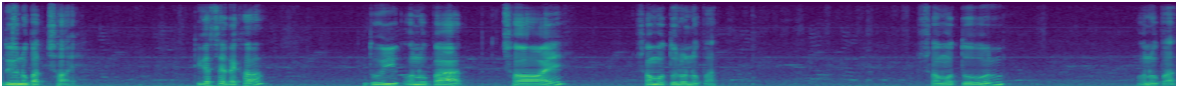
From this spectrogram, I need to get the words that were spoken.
দুই অনুপাত ছয়। ঠিক আছে, দেখো। দুই অনুপাত ছয়, সমতুল অনুপাত। সমতুল অনুপাত।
